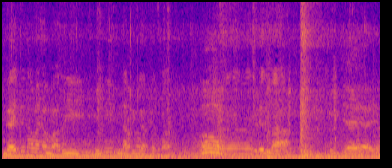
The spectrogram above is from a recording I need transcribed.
Enggak itu namanya Bali. Ini navigator pak. Oh. Tenta. Ya ya ya.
